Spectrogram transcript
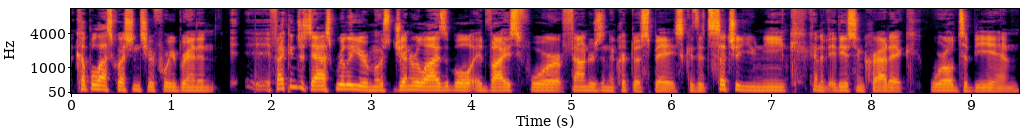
a couple last questions here for you, Brandon. If I can just ask really your most generalizable advice for founders in the crypto space, because it's such a unique, kind of idiosyncratic world to be in,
